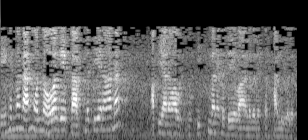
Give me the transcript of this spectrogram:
එහෙමනම් ඔන්න ඔය වගේ ප්‍රශ්න තියෙනවා නම් අපි යනවා ඉක්මනට දේවාල වලට පල්ලි වලට.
